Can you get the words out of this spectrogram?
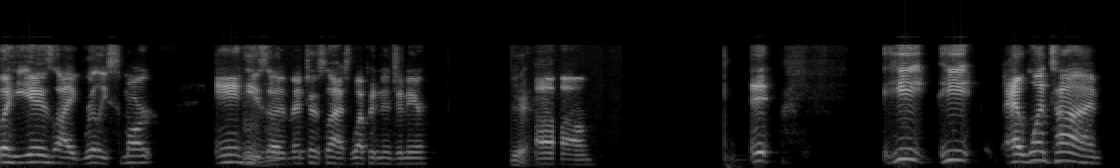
but he is like really smart, and he's Mhm. an inventor slash weapon engineer. Yeah. Um, it he he at one time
